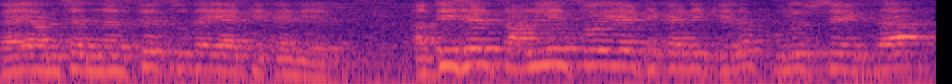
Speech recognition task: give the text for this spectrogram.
काही आमच्या नर्सेस सुद्धा या ठिकाणी आहेत. अतिशय चांगली सोय या ठिकाणी केलं. पुरुष एकदा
